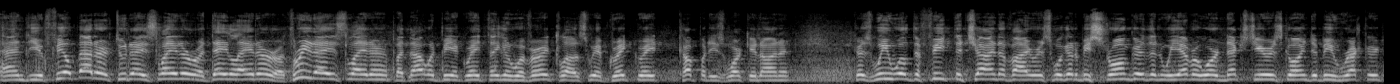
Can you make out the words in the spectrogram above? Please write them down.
and you feel better two days later, or a day later, or three days later. But that would be a great thing, and we're very close. We have great, great companies working on it because we will defeat the China virus. We're going to be stronger than we ever were. Next year is going to be record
